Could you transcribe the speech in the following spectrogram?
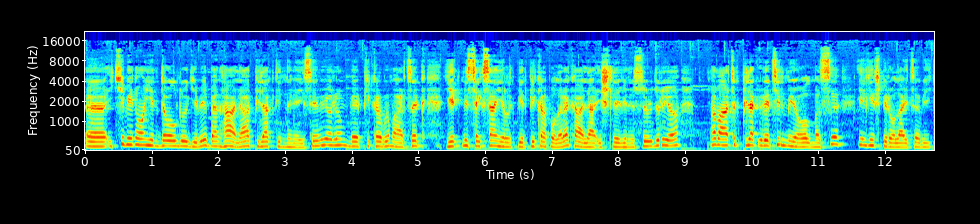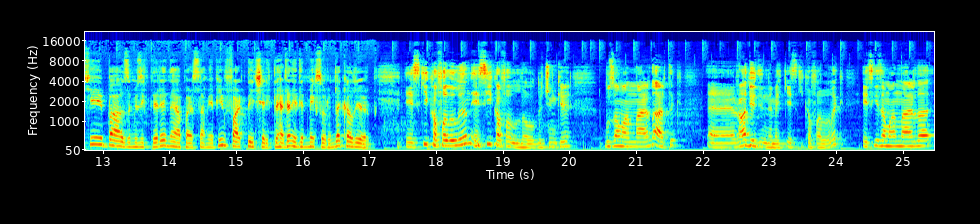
e, 2017'de olduğu gibi ben hala plak dinlemeyi seviyorum ve pickup'ım artık 70-80 yıllık bir pickup olarak hala işlevini sürdürüyor. Ama artık plak üretilmiyor olması ilginç bir olay tabii ki. Bazı müzikleri ne yaparsam yapayım farklı içeriklerden edinmek zorunda kalıyorum. Eski kafalılığın eski kafalılığı oldu. Çünkü bu zamanlarda artık e, radyo dinlemek eski kafalılık. Eski zamanlarda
